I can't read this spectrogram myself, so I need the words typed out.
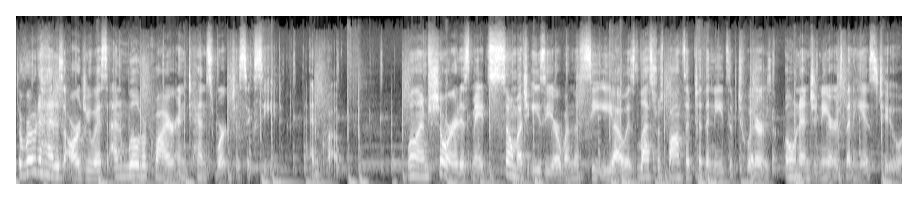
The road ahead is arduous and will require intense work to succeed. End quote. Well, I'm sure it is made so much easier when the CEO is less responsive to the needs of Twitter's own engineers than he is to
